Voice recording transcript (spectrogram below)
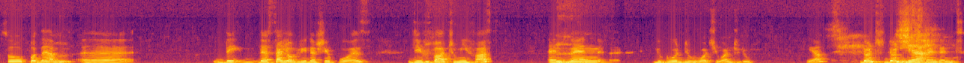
so for them, uh, they their style of leadership was defer mm-hmm. to me first, and mm-hmm. then you go do what you want to do. Yeah, don't don't be yeah. dependent.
